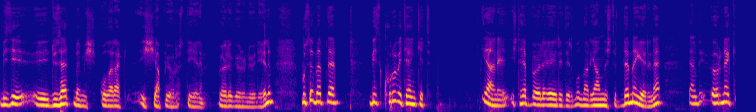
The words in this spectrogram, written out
bizi e, düzeltmemiş olarak iş yapıyoruz diyelim. Böyle görünüyor diyelim. Bu sebeple biz kuru bir tenkit yani işte hep böyle eğridir bunlar yanlıştır deme yerine yani bir örnek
